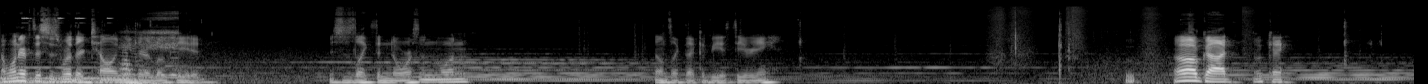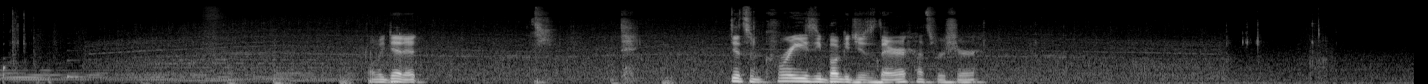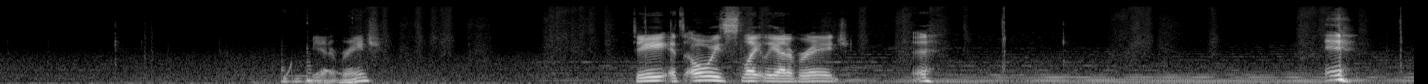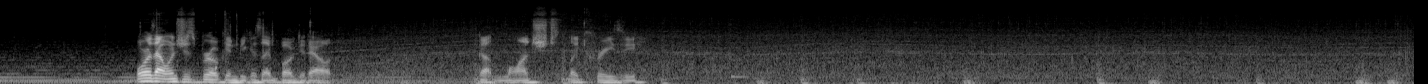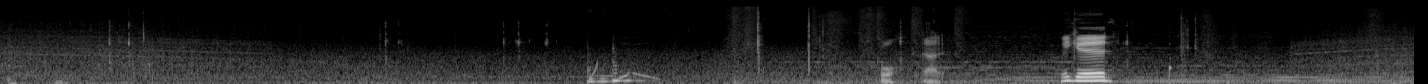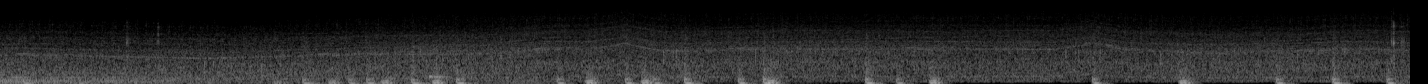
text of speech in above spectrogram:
I wonder if this is where they're telling me they're located. This is like the northern one. Sounds like that could be a theory. Oop. Oh god, okay. Well, we did it. Did some crazy buggages there, that's for sure. Be out of range. See, it's always slightly out of range. Eh. Eh. Or that one's just broken because I bugged it out. Got launched like crazy. Cool, got it. We good.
